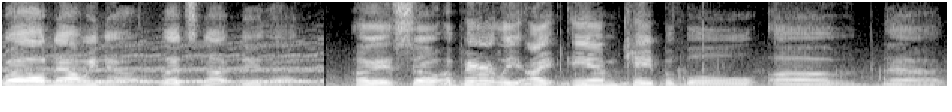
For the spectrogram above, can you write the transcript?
Well, now we know. Let's not do that. Okay, so apparently I am capable of that.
